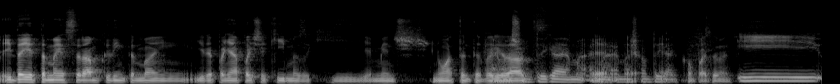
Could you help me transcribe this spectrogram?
a ideia também será um bocadinho também ir apanhar peixe aqui, mas aqui é menos, não há tanta É mais variedade. complicado, é ma- é ma- é mais complicado. É, completamente. E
